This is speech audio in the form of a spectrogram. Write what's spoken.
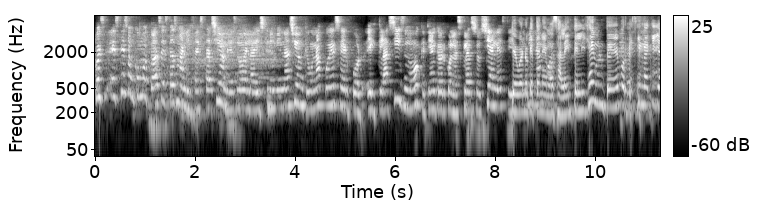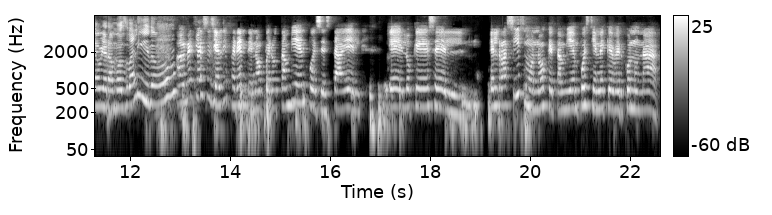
Pues es que son como todas estas manifestaciones, ¿no? De la discriminación, que una puede ser por el clasismo, que tiene que ver con las clases sociales. Qué bueno que tenemos a la inteligente, porque si no aquí ya hubiéramos valido. A una clase social diferente, ¿no? Pero también pues está el, eh, lo que es el el racismo, ¿no? Que también pues tiene que ver con una,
